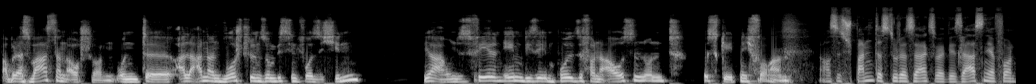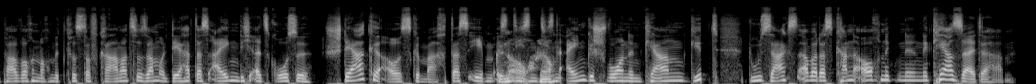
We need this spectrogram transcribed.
Aber das war es dann auch schon. Und äh, alle anderen wursteln so ein bisschen vor sich hin. Ja, und es fehlen eben diese Impulse von außen und es geht nicht voran. Ja, es ist spannend, dass du das sagst, weil wir saßen ja vor ein paar Wochen noch mit Christoph Kramer zusammen und der hat das eigentlich als große Stärke ausgemacht, dass eben genau, es diesen, ja. diesen, eingeschworenen Kern gibt. Du sagst aber, das kann auch eine, eine Kehrseite haben.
